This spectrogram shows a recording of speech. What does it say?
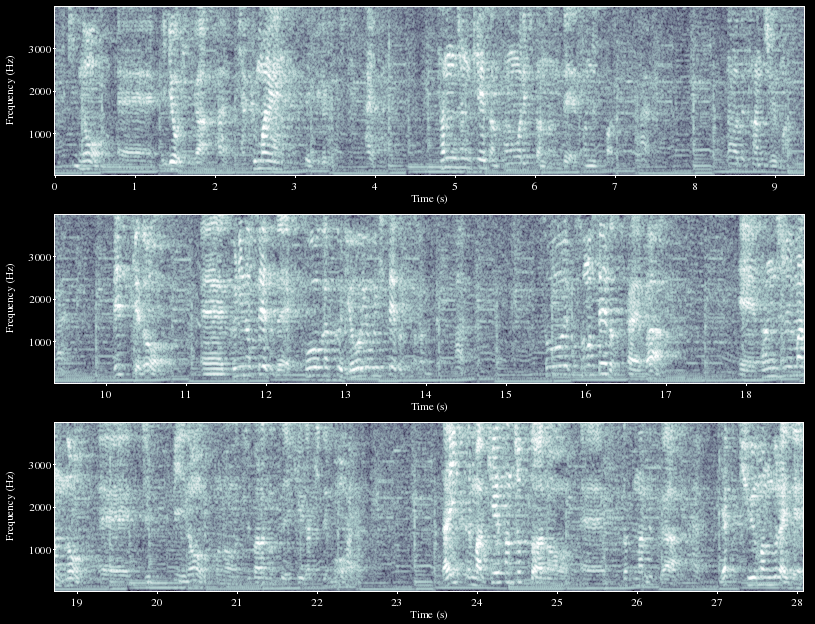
月の、えー医療費がはい。100万円請求が来ました。はいはい。単純計算3割負担なんで30%あります。はい。なので30万。はい。ですけど、えー国の制度で高額療養費制度っていうのがあるんですよ。はい。そうその制度使えば、えー30万の、えー実費のこの自腹の請求が来ても、はい。大体まあ計算ちょっとあの、えー複雑なんですが約9万ぐらいで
